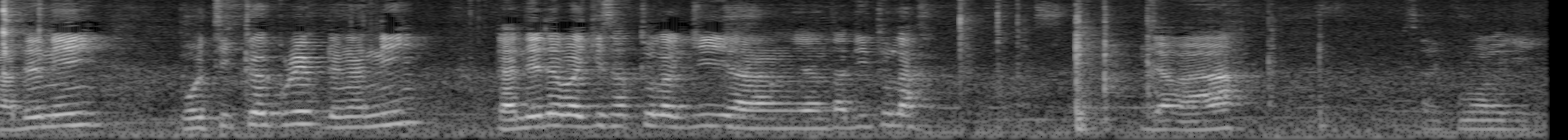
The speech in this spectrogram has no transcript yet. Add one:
Ada ni vertical grip dengan ni. Dan dia ada bagi satu lagi yang yang tadi tu lah. Sekejap lah saya keluar lagi. ha,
